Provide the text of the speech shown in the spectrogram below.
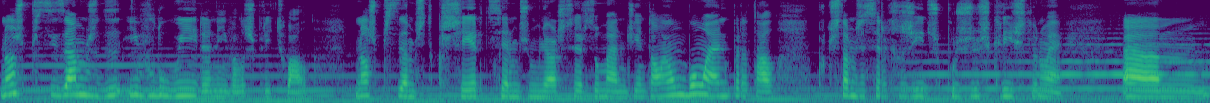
Nós precisamos de evoluir a nível espiritual. Nós precisamos de crescer, de sermos melhores seres humanos. E então é um bom ano para tal, porque estamos a ser regidos por Jesus Cristo, não é? Um,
